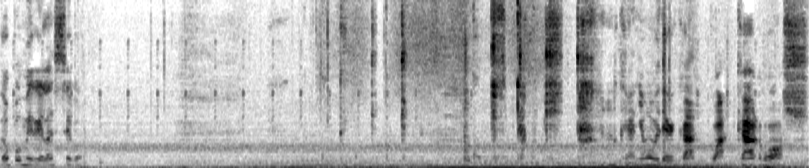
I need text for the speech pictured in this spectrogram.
dopo mi rilasserò. Ok, andiamo a vedere qua, qua, car wash.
